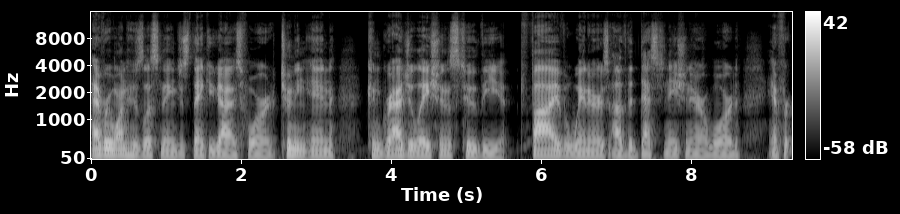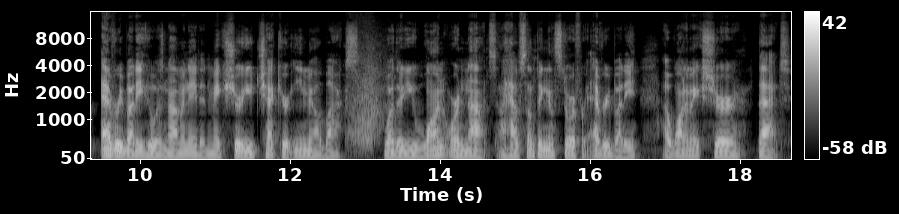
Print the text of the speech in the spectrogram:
everyone who's listening, just thank you guys for tuning in. Congratulations to the five winners of the Destinationaire Award. And for everybody who was nominated, make sure you check your email box. Whether you won or not, I have something in store for everybody. I want to make sure that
